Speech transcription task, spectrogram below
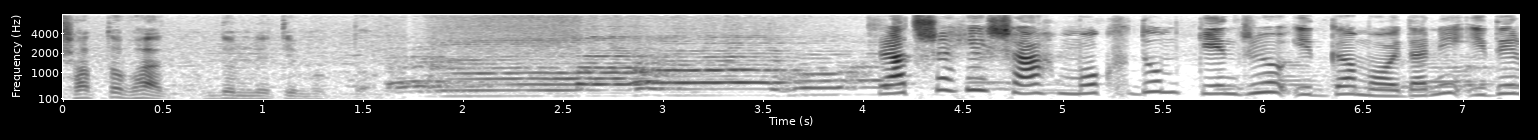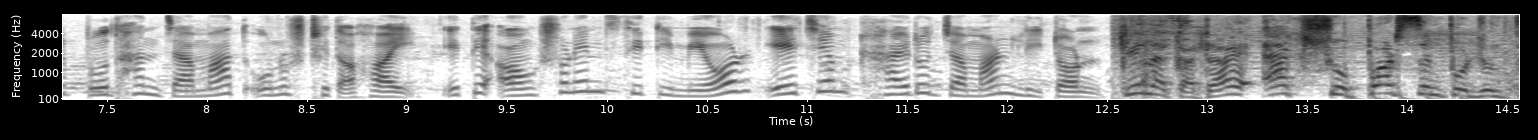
শতভাগ দুর্নীতিমুক্ত। রাজশাহী শাহ মখদুম কেন্দ্রীয় ঈদগাহ ময়দানে ঈদের প্রধান জামাত অনুষ্ঠিত হয়। এতে অংশ নেন city mayor H M Khairuzzaman Liton. কেনাকাটায় একশো পার্সেন্ট পর্যন্ত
